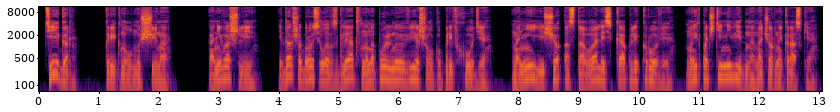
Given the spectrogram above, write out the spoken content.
«Тигр!» – крикнул мужчина. Они вошли, и Даша бросила взгляд на напольную вешалку при входе. На ней еще оставались капли крови, но их почти не видно на черной краске.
